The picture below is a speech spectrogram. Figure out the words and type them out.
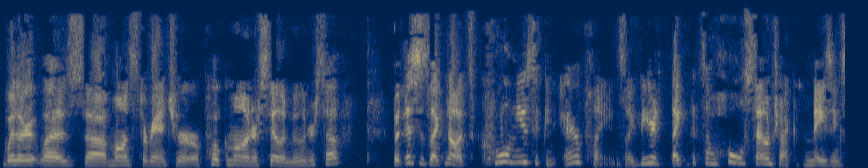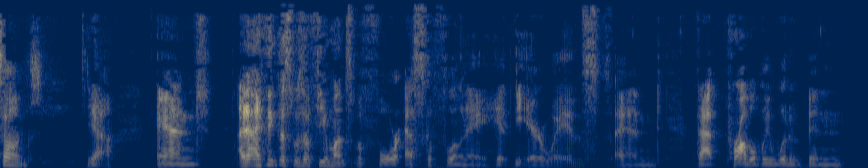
whether it was uh, Monster Rancher or Pokemon or Sailor Moon or stuff. But this is like, no, it's cool music and airplanes. Like, like it's a whole soundtrack of amazing songs. Yeah, and I think this was a few months before Escaflowne hit the airwaves, and that probably would have been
